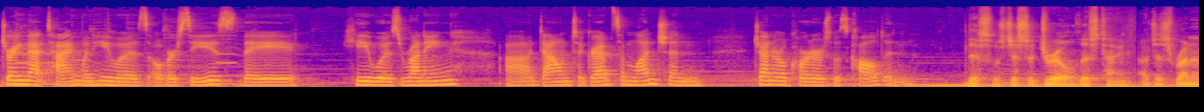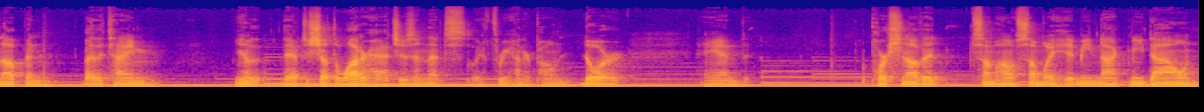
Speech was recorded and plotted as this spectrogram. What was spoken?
During that time when he was overseas, they he was running uh, down to grab some lunch, and general quarters was called, and this was just a drill this time. I was just running up, and by the time, you know, they have to shut the water hatches, and that's like a 300 pound door, and a portion of it somehow, someway hit me, knocked me down,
